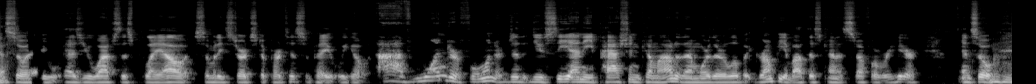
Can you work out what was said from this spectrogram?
And so as you, as you, watch this play out, somebody starts to participate. We go, ah, wonderful, wonder. Do, do, you see any passion come out of them where they're a little bit grumpy about this kind of stuff over here? And so mm-hmm.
